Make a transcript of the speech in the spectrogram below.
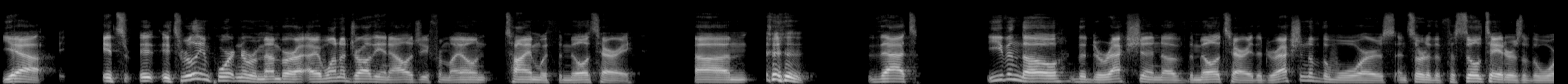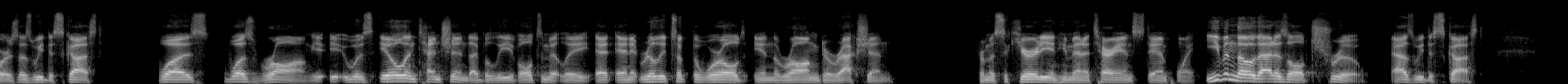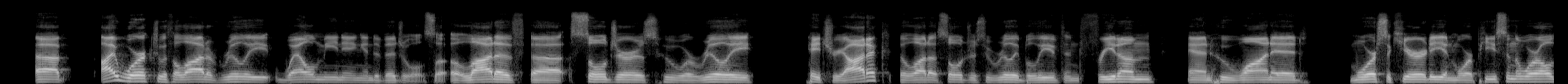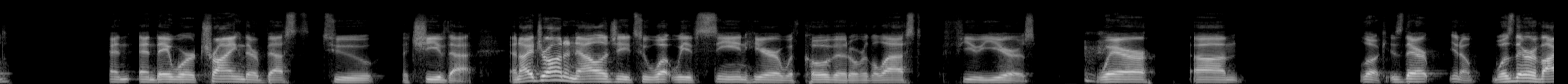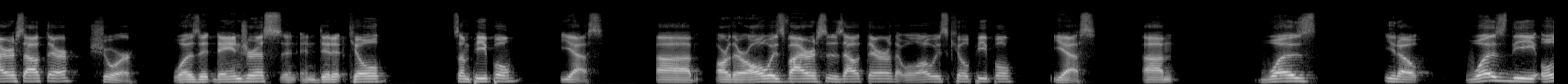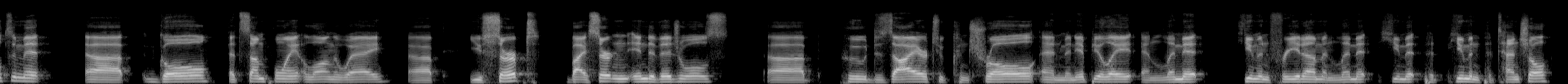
Yeah, it's it, it's really important to remember. I, I want to draw the analogy from my own time with the military, um, that even though the direction of the military, the direction of the wars, and sort of the facilitators of the wars, as we discussed, was was wrong. It, it was ill intentioned, I believe, ultimately, and, and, it really took the world in the wrong direction from a security and humanitarian standpoint. Even though that is all true, as we discussed, uh, I worked with a lot of really well-meaning individuals, a, a lot of uh, soldiers who were really patriotic, a lot of soldiers who really believed in freedom and who wanted more security and more peace in the world. And and they were trying their best to achieve that. And I draw an analogy to what we've seen here with COVID over the last few years, where, um, look, is there, you know, was there a virus out there? Sure. Was it dangerous and, and did it kill some people? Yes. Uh, are there always viruses out there that will always kill people? Yes. Um, was, you know, was the ultimate uh, goal at some point along the way uh, usurped by certain individuals uh, who desire to control and manipulate and limit human freedom and limit human human potential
